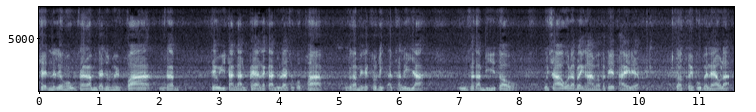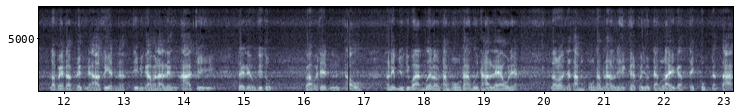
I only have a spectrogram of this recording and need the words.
เช่นในเรื่องของอุตสาหกรรมยานยนต์ไฟฟ้าอุตสาหกรรมเทคโนโลยีทางการแพทย์และการดูแลสุขภาพ อุตสาหกรรมอิเล็กทรอนิกส์อัจฉริยะ อุตสาหกรรมดิจิทัลเมื่อเช้าก็รับรายงานว่าประเทศไทยเนี่ย ก็เคยพูดไปแล้วล่ะ เราเป็นอันดับหนึ่งในอาเซียนนะที่มีการพัฒนาเรื่อง 5G ได้เร็วที่สุดกว่าประเทศอื่นเขา อันนี้มันอยู่ที่ว่าเมื่อเราทำโครงสร้างพื้นฐานแล้วเนี่ย แล้วเราจะทำโครงสร้างพื้นฐานเหล่านี้ให้เกิดประโยชน์อย่างไรกับเด็กกลุ่มต่าง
